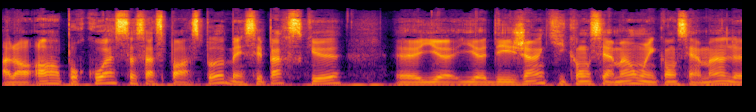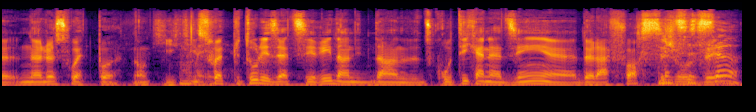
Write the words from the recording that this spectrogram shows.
Alors, or, pourquoi ça, ça se passe pas? Ben, c'est parce que il y, a, des gens qui, consciemment ou inconsciemment, ne le souhaitent pas. Donc, qui, souhaitent plutôt les attirer dans, dans du côté canadien de la force, si j'ose dire. Ça.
